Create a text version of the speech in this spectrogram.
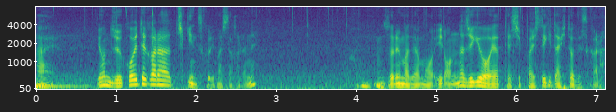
はい。40超えてからチキン作りましたからね。うん。それまではもういろんな授業をやって失敗してきた人ですから。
